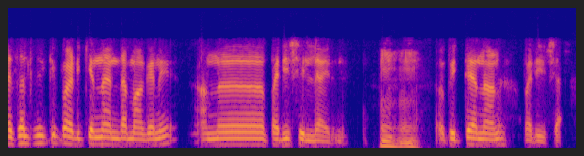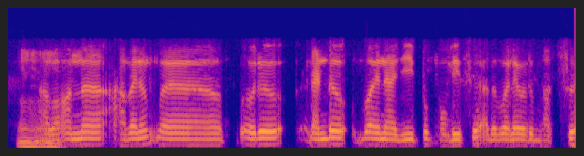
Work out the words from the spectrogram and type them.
എസ് എൽ സിക്ക് പഠിക്കുന്ന എന്റെ മകന് അന്ന് പരീക്ഷ ഇല്ലായിരുന്നു. പിറ്റേന്നാണ് പരീക്ഷ. ഉം, ഉം. അപ്പൊ അന്ന് അവനും ഒരു രണ്ട് പിന്നെ ജീപ്പ് പോലീസ് അതുപോലെ ഒരു ബസ്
